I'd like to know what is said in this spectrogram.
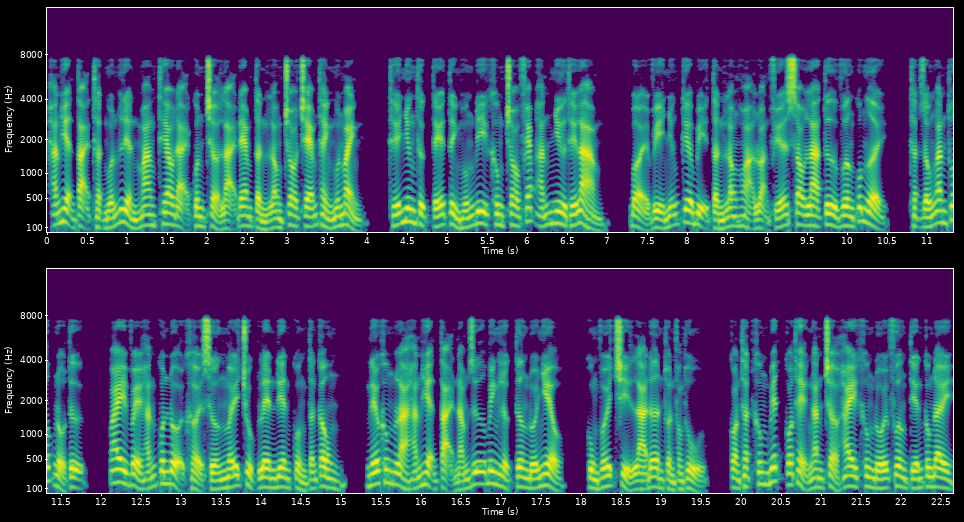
Hắn hiện tại thật muốn liền mang theo đại quân trở lại đem Tần Long cho chém thành muôn mảnh, thế nhưng thực tế tình huống đi không cho phép hắn như thế làm, bởi vì những kia bị Tần Long hỏa loạn phía sau La Tư Vương quốc người, thật giống ăn thuốc nổ tự, quay về hắn quân đội khởi xướng mấy chục lên điên cuồng tấn công, nếu không là hắn hiện tại nắm giữ binh lực tương đối nhiều, cùng với chỉ là đơn thuần phòng thủ, còn thật không biết có thể ngăn trở hay không đối phương tiến công đây.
